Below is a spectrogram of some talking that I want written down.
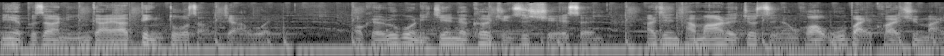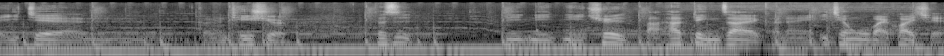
你也不知道你应该要定多少价位。OK，如果你今天的客群是学生，他今天他妈的就只能花五百块去买一件可能 T 恤，但是你你你却把它定在可能一千五百块钱，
